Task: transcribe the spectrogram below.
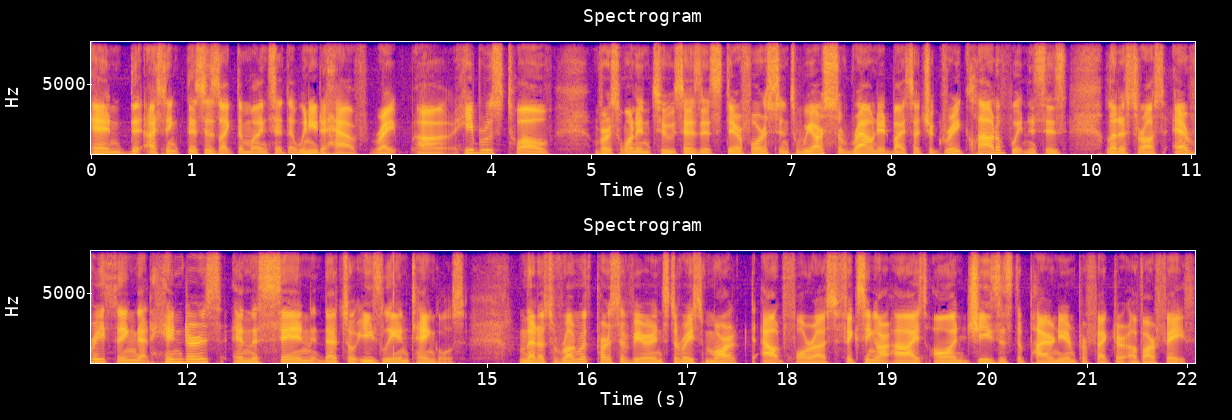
and th- i think this is like the mindset that we need to have right? Uh hebrews 12 verse 1 and 2 says this therefore since we are surrounded by such a great cloud of witnesses let us toss everything that hinders and the sin that so easily entangles let us run with perseverance the race marked out for us, fixing our eyes on Jesus, the pioneer and perfecter of our faith.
